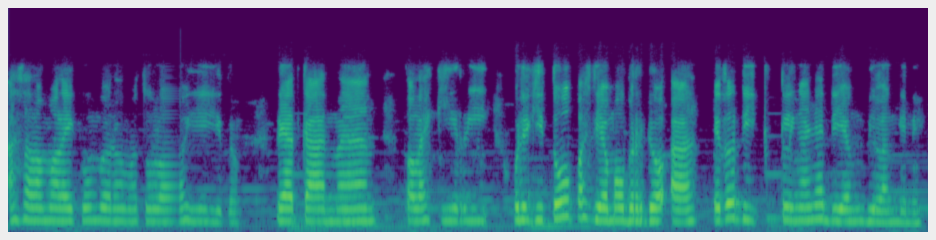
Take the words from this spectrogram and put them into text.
assalamualaikum warahmatullahi gitu. Lihat kanan toleh kiri. Udah gitu pas dia mau berdoa itu di telinganya dia yang bilang gini.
